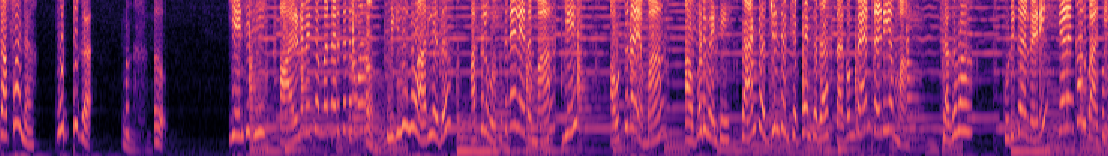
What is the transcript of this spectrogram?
సఫానా? ముద్దుగా. ఏంటిది? ఆరినవే తెమ్మన్నారు కదమ్మా. మిగిలిన ఆరలేదా? అసలు ఉతకనే లేదమ్మా. ఏ? అవుతున్నాయమ్మా. అవ్వడమేంటి ప్యాంట్ అర్జెంట్ అని చెప్పాను కదా. సగం ప్యాంట్ రెడీ అమ్మా. సగవా కుడికాలు రెడీ ఎడంకాలు బాకీ.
